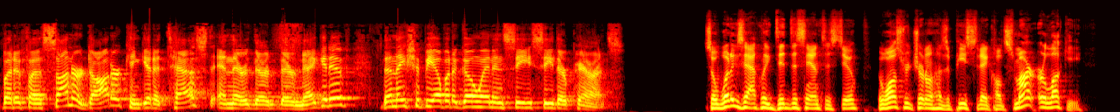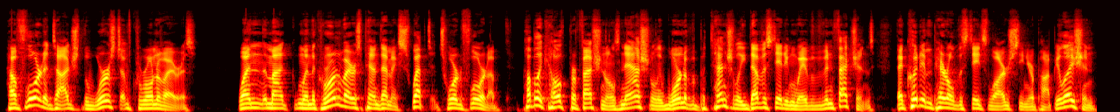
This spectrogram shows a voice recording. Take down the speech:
But if a son or daughter can get a test and they're they're they're negative, then they should be able to go in and see see their parents. So, what exactly did DeSantis do? The Wall Street Journal has a piece today called "Smart or Lucky: How Florida Dodged the Worst of Coronavirus." When the, when the coronavirus pandemic swept toward Florida, public health professionals nationally warned of a potentially devastating wave of infections that could imperil the state's large senior population.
